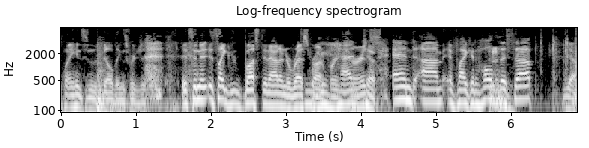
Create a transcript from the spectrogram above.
planes into the buildings for just. It's an, it's like busting out in a restaurant for We had insurance. to. And um, if I could hold this up, Yeah,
